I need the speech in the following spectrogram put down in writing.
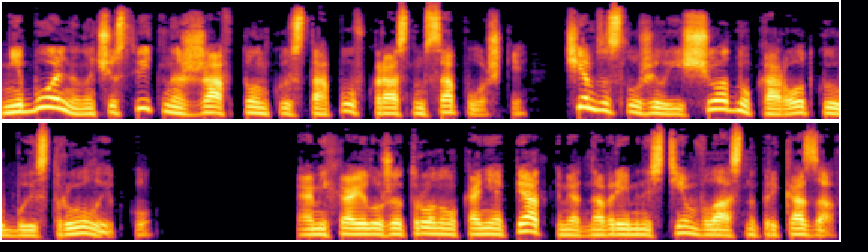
не больно, но чувствительно сжав тонкую стопу в красном сапожке, чем заслужил еще одну короткую быструю улыбку. А Михаил уже тронул коня пятками, одновременно с тем властно приказав.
